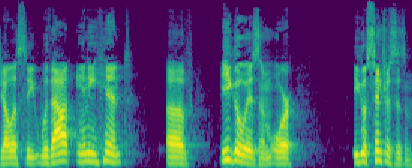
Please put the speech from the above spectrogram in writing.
jealousy without any hint of egoism or egocentrism.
